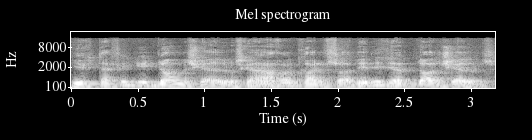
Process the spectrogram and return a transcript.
یک دفعه یه دانشگاه درست کردن. خب کار ساده نیست دانشگاه درست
